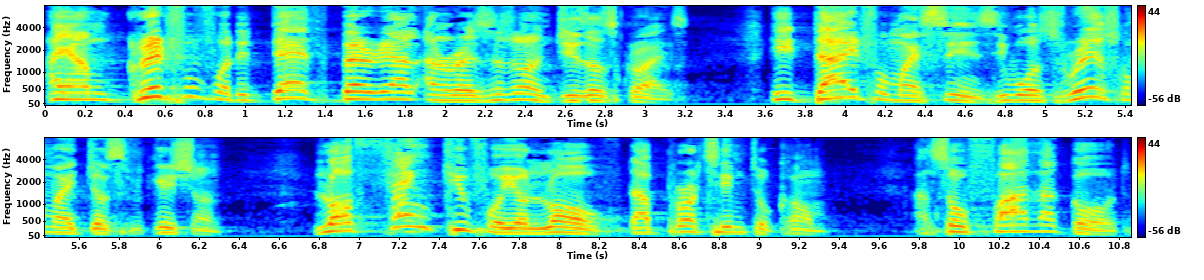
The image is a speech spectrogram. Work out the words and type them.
I am grateful for the death, burial, and resurrection of Jesus Christ. He died for my sins. He was raised for my justification. Lord, thank you for your love that brought him to come. And so, Father God,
